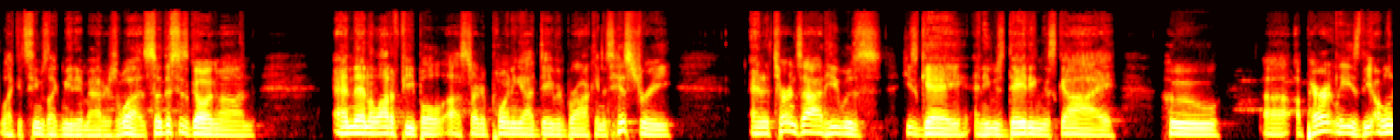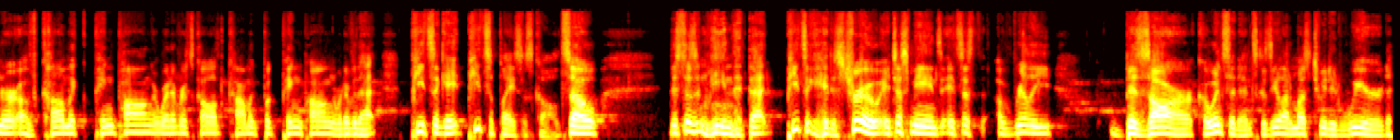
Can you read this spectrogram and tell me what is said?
like it seems like Media Matters was. So this is going on, and then a lot of people uh, started pointing out David Brock and his history, and it turns out he was he's gay and he was dating this guy who uh, apparently is the owner of Comic Ping Pong or whatever it's called, Comic Book Ping Pong or whatever that Pizzagate pizza place is called. So this doesn't mean that that Pizzagate is true. It just means it's just a really bizarre coincidence because Elon Musk tweeted weird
